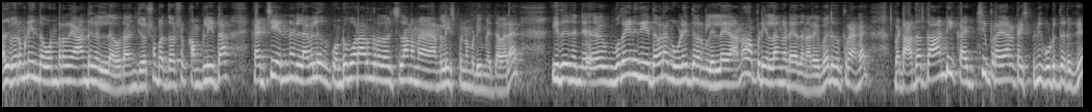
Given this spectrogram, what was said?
அது வெறுமனே இந்த ஒன்றரை ஆண்டுகளில் ஒரு அஞ்சு வருஷம் பத்து வருஷம் கம்ப்ளீட்டாக கட்சி என்ன லெவலுக்கு கொண்டு போகிறாருங்கிறத வச்சு தான் நம்ம அனலைஸ் பண்ண முடியுமே தவிர இது உதயநிதியை தவிர அங்கே உழைத்தவர்கள் இல்லையானா அப்படி எல்லாம் கிடையாது. நிறைய பேர் இருக்கிறாங்க. பட் அதை தாண்டி கட்சி ப்ரையாரிட்டைஸ் பண்ணி கொடுத்துருக்கு.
